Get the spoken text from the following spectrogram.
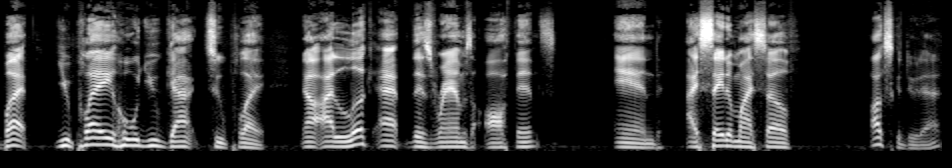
But you play who you got to play. Now I look at this Rams offense and I say to myself, Hawks could do that.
